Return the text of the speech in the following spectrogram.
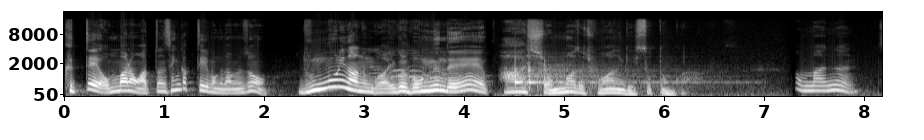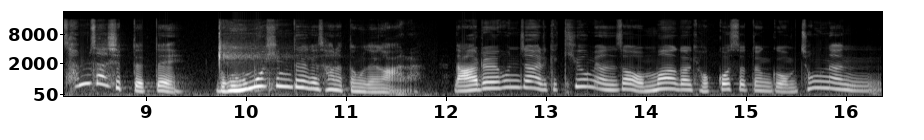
그때 엄마랑 왔던 생각들이 막 나면서 눈물이 나는 거야 이걸 먹는데 아씨 엄마도 좋아하는 게 있었던 거야. 엄마는 3, 40대 때 너무 힘들게 살았던 걸 내가 알아. 나를 혼자 이렇게 키우면서 엄마가 겪었었던 그 엄청난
